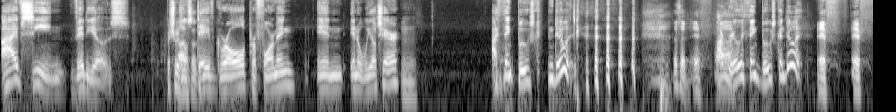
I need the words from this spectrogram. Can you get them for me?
I've seen videos But she was also Dave Grohl performing in in a wheelchair. I think Boogs can do it. listen. If I uh, really think Boogs can do it. if if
